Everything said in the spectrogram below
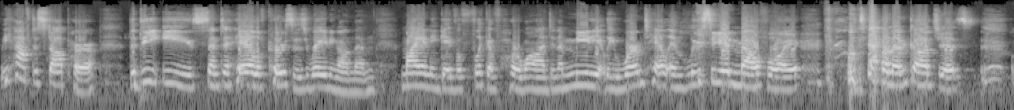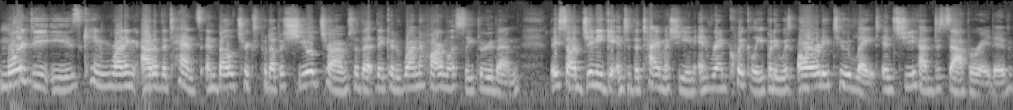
We have to stop her. The DEs sent a hail of curses raining on them. Hermione gave a flick of her wand, and immediately Wormtail and Lucian Malfoy fell down unconscious. More DEs came running out of the tents, and Bellatrix put up a shield charm so that they could run harmlessly through them. They saw Ginny get into the time machine and ran quickly, but it was already too late, and she had disapparated.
